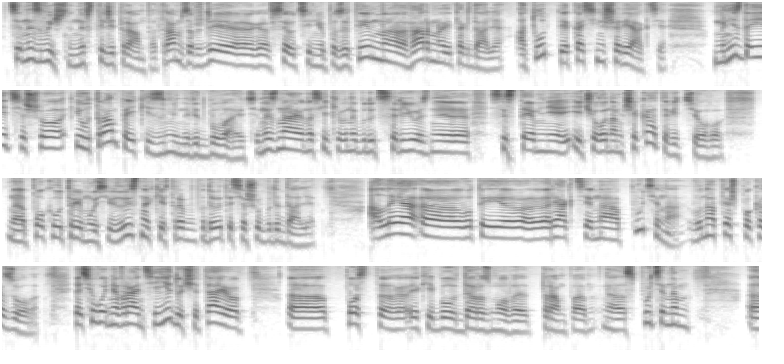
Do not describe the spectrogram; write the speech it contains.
Це незвично, не в стилі Трампа. Трамп завжди е, все оцінює позитивно, гарно і так далі. А тут якась інша реакція. Мені здається, що і у Трампа якісь зміни відбуваються. Не знаю, наскільки вони будуть серйозні, системні і чого нам чекати від цього. Е, Поки утримуюсь від висновків, треба подивитися, що буде далі. Але е, от і е, реакція на Путіна вона теж показова. Я сьогодні вранці їду, читаю е, пост, е, який був до розмови Трампа е, з Путіним. е,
